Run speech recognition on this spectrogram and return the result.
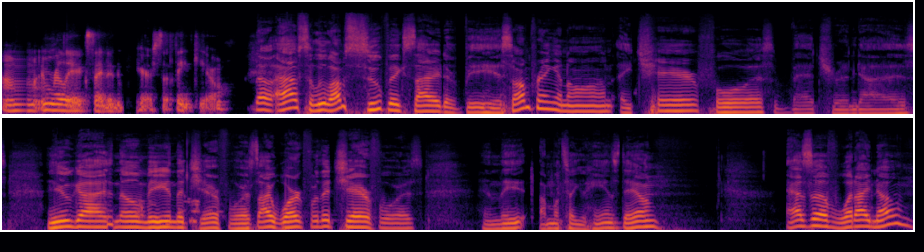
Um, i'm really excited to be here so thank you no, absolutely. I'm super excited to be here. So I'm bringing on a chair force veteran, guys. You guys know me in the chair force. I work for the chair force. And they I'm gonna tell you hands down, as of what I know,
